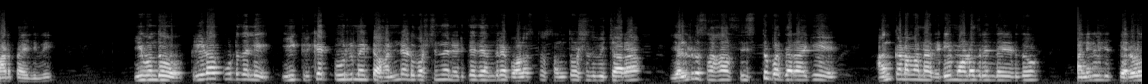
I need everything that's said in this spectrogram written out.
ಮಾಡ್ತಾ ಇದ್ದೀವಿ. ಈ ಒಂದು ಕ್ರೀಡಾಕೂಟದಲ್ಲಿ ಈ ಕ್ರಿಕೆಟ್ ಟೂರ್ನಮೆಂಟ್ ಹನ್ನೆರಡು ವರ್ಷದಿಂದ ನಡೀತಿದೆ ಅಂದ್ರೆ ಬಹಳಷ್ಟು ಸಂತೋಷದ ವಿಚಾರ. ಎಲ್ಲರೂ ಸಹ ಶಿಸ್ತುಬದ್ಧರಾಗಿ ಅಂಕಣವನ್ನ ರೆಡಿ ಮಾಡೋದ್ರಿಂದ ಹಿಡಿದು ಮನೆಗಳಿಗೆ ತೆರಳು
